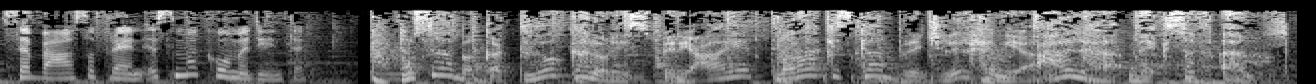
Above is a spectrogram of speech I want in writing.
سبعة صفرين. اسمك ومدينتك. مسابقة Low Calories برعاية مراكز كامبريدج للحمية على Mix FM.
